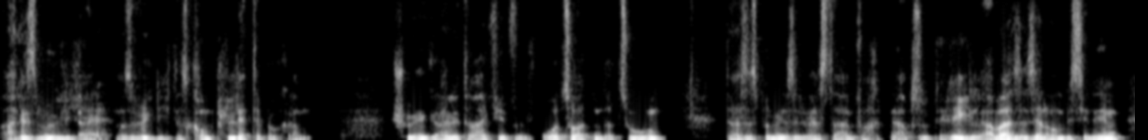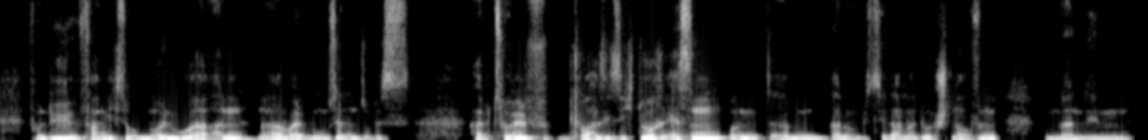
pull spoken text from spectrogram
alles Mögliche. Geil. Also wirklich das komplette Programm. Schöne geile drei, vier, fünf Brotsorten dazu. Das ist bei mir Silvester einfach eine absolute Regel. Aber es ist ja noch ein bisschen hin. Fondue fange ich so um 9 Uhr an, na, weil man muss ja dann so bis halb zwölf quasi sich durchessen und ähm, dann noch ein bisschen einmal durchschnaufen, um dann den,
